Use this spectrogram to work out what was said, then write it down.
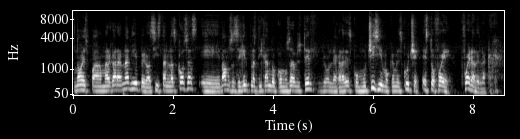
no es para amargar a nadie, pero así están las cosas. Eh, vamos a seguir platicando como sabe usted. Yo le agradezco muchísimo que me escuche. Esto fue Fuera de la Caja.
